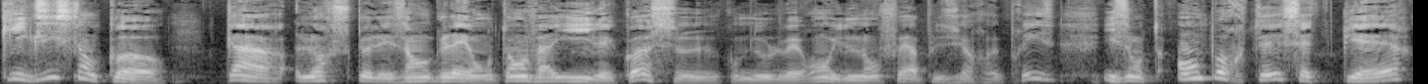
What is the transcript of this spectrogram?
qui existe encore car lorsque les Anglais ont envahi l'Écosse, euh, comme nous le verrons, ils l'ont fait à plusieurs reprises, ils ont emporté cette pierre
